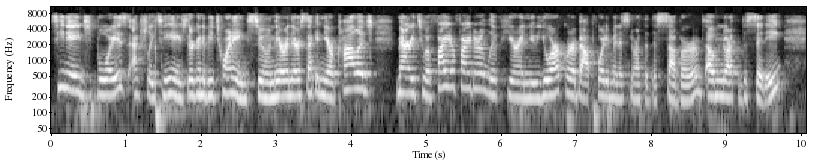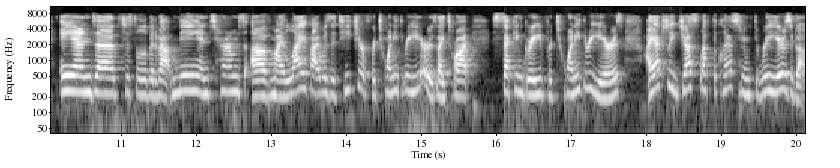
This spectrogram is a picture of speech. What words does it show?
teenage boys, actually, teenage. They're going to be 20 soon. They're in their second year of college, married to a firefighter, live here in New York. We're about 40 minutes north of the suburbs, um, north of the city. And uh, it's just a little bit about me. In terms of my life, I was a teacher for 23 years. I taught second grade for 23 years. I actually just left the classroom three years ago.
